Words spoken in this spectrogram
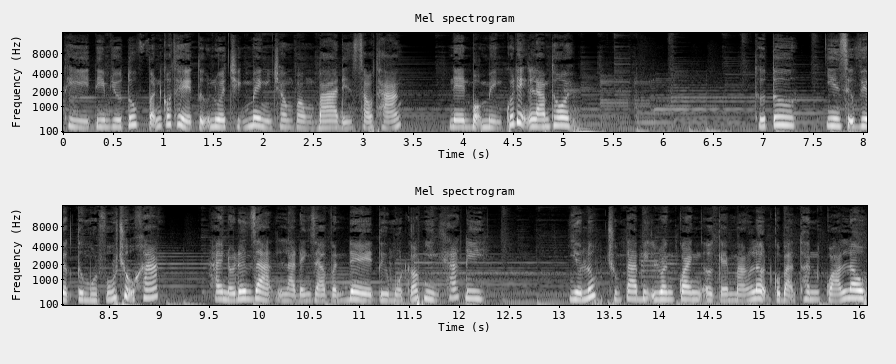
thì team YouTube vẫn có thể tự nuôi chính mình trong vòng 3 đến 6 tháng, nên bọn mình quyết định làm thôi. Thứ tư, nhìn sự việc từ một vũ trụ khác hay nói đơn giản là đánh giá vấn đề từ một góc nhìn khác đi. Nhiều lúc chúng ta bị loanh quanh ở cái máng lợn của bản thân quá lâu,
